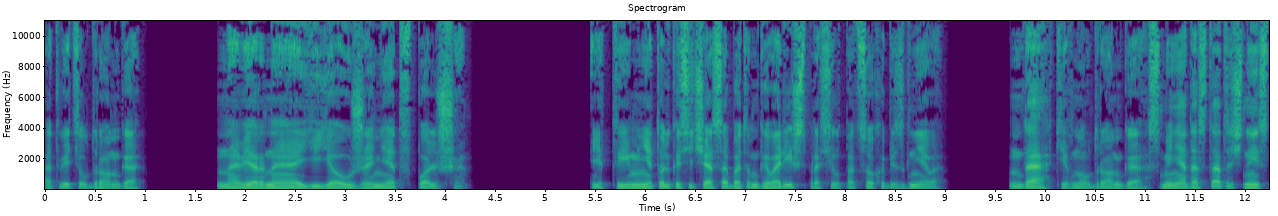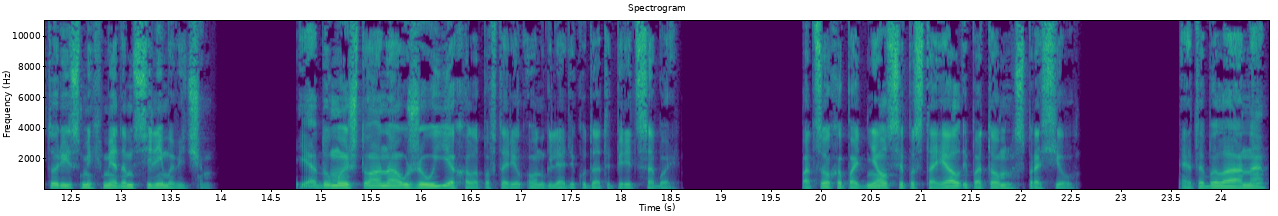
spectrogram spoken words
ответил Дронга. Наверное, ее уже нет в Польше. И ты мне только сейчас об этом говоришь, спросил Подсоха без гнева. Да, кивнул Дронга. С меня достаточно истории с Мехмедом Селимовичем. Я думаю, что она уже уехала, повторил он, глядя куда-то перед собой. Подсоха поднялся, постоял и потом спросил: "Это была она?"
